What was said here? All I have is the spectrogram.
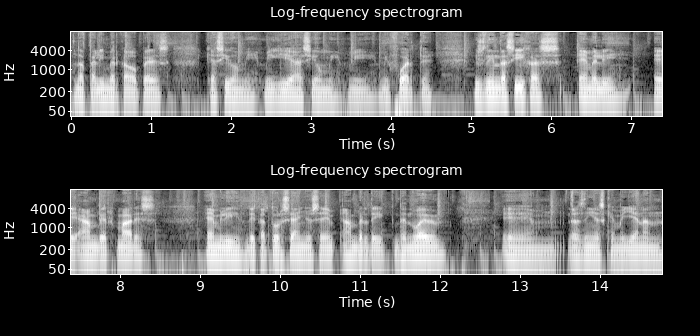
Natalie Mercado Pérez, que ha sido mi, mi guía, ha sido mi, mi, mi, fuerte. Mis lindas hijas, Emily, eh, Amber Mares Emily de 14 años, em, Amber de, de 9. Em, las niñas que me llenan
